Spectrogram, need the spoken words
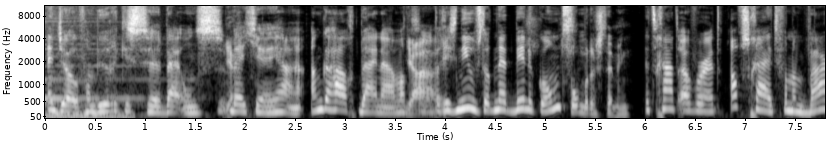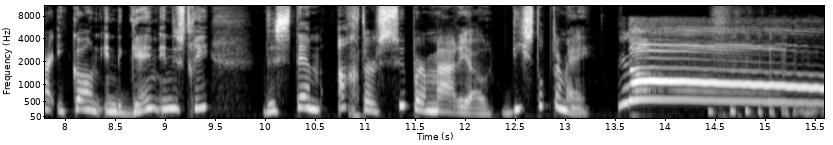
En Joe van Buurik is uh, bij ons een beetje ja, aangehaald bijna. Want Ja. uh, er is nieuws dat net binnenkomt. Sombere stemming. Het gaat over het afscheid van een waar icoon in de game-industrie. De stem achter Super Mario, die stopt ermee. No!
